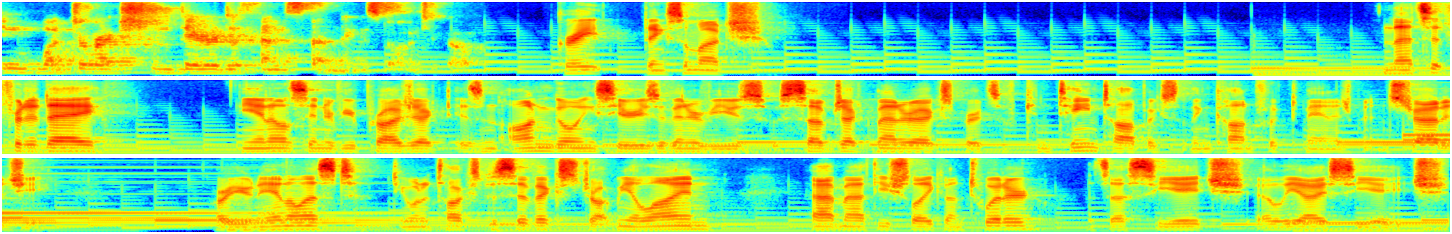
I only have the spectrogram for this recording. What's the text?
in what direction their defense spending is going to go. Great. Thanks so much. And that's it for today. The Analyst Interview Project is an ongoing series of interviews with subject matter experts of contained topics within conflict management and strategy. Are you an analyst? Do you want to talk specifics? Drop me a line at Matthew Schleich on Twitter. That's S C H L E I C H.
